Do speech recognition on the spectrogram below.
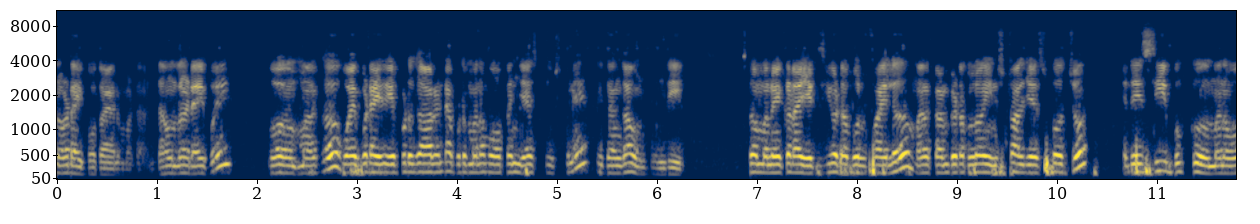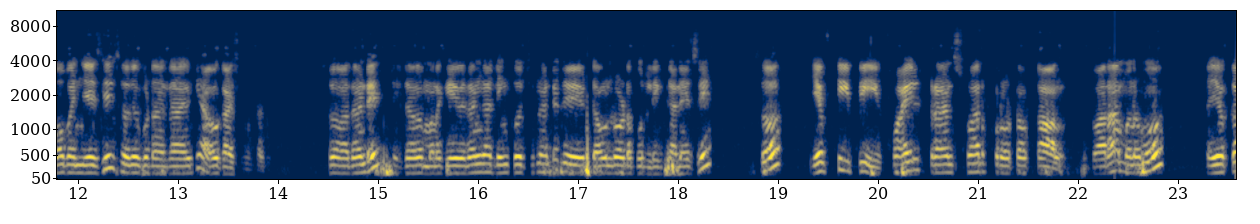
లోడ్ అయిపోతాయి అనమాట డౌన్లోడ్ అయిపోయి మనకు ఎప్పుడు ఎప్పుడు కావాలంటే అప్పుడు మనం ఓపెన్ చేసి చూసుకునే విధంగా ఉంటుంది. సో మనం ఇక్కడ ఎగ్జిక్యూటబుల్ ఫైల్ మన కంప్యూటర్లో ఇన్స్టాల్ చేసుకోవచ్చు. ఇది సి బుక్ మనం ఓపెన్ చేసి చదువుకోవడానికి అవకాశం ఉంటుంది. సో అదండి. ఇది మనకి ఏ విధంగా లింక్ వచ్చిందంటే ఇది డౌన్లోడబుల్ లింక్ అనేసి. So FTP file transfer protocol ద్వారా మనము ఈ యొక్క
